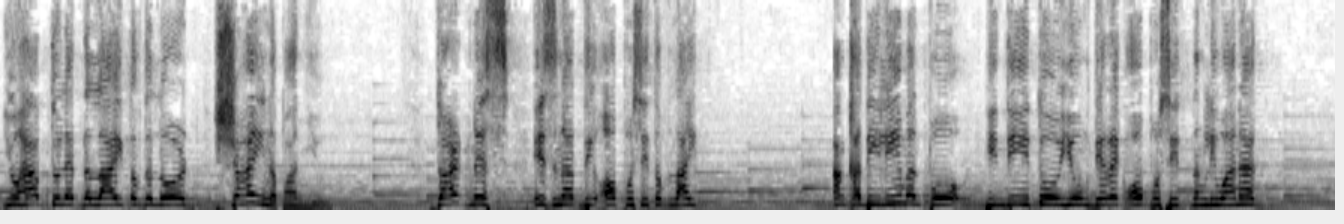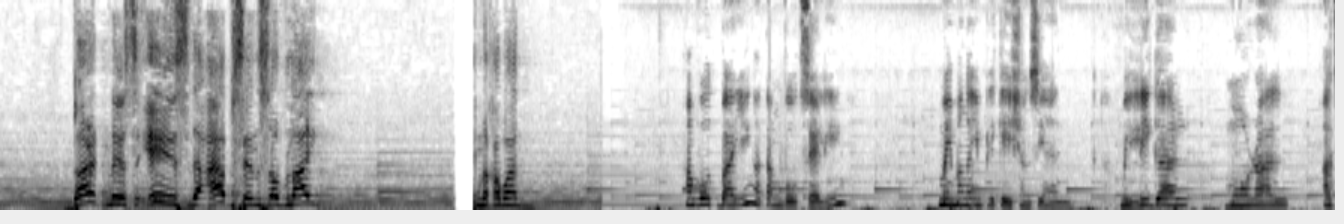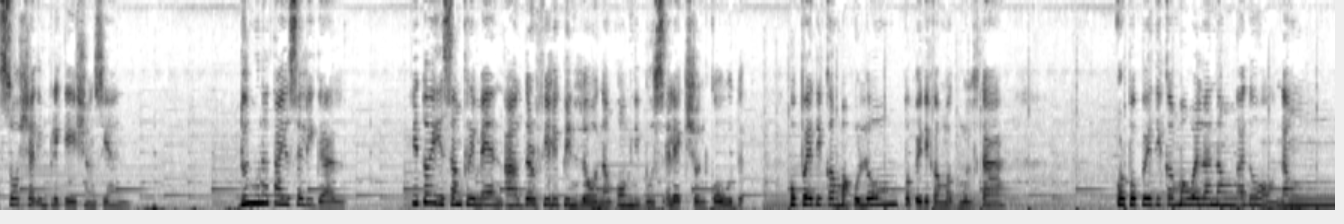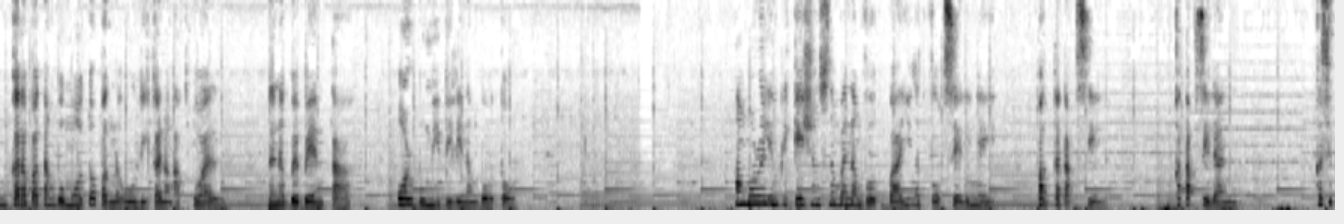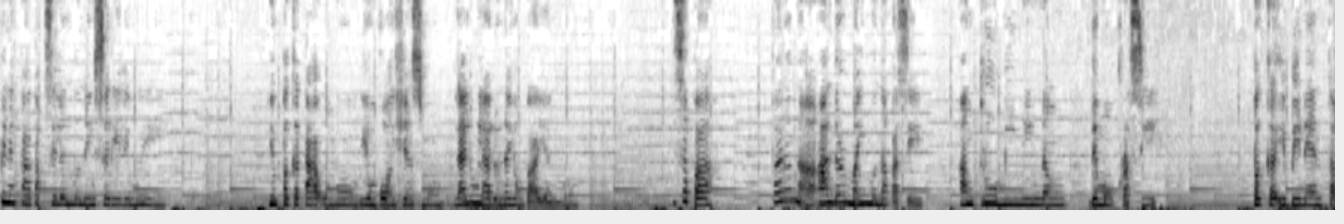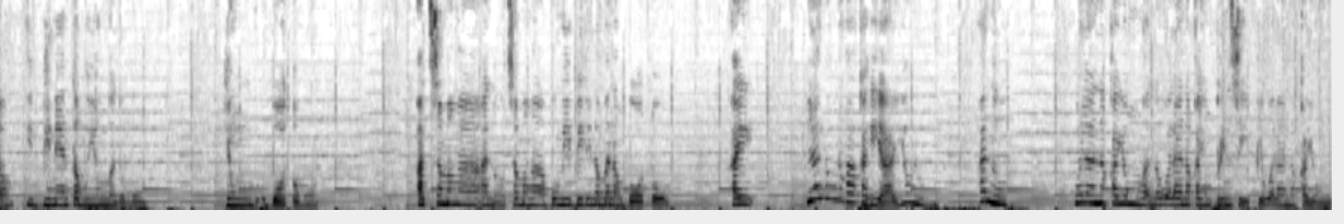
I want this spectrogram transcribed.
You have to let the light of the Lord shine upon you. Darkness is not the opposite of light. Ang kadiliman po, hindi ito yung direct opposite ng liwanag. Darkness is the absence of light. Nakawan. Ang vote buying at ang vote selling, may mga implications yan. May legal, moral, at social implications yan. Doon muna tayo sa legal. Ito ay isang krimen under Philippine law ng Omnibus Election Code. Po pwede kang makulong, pwede kang magmulta, or po pwede kang mawala ng ano, ng karapatang bumoto pag nahuli ka ng aktwal na nagbebenta or bumibili ng boto. Ang moral implications naman ng vote buying at vote selling ay pagtataksil, kataksilan. Kasi pinagtataksilan mo na yung sarili mo eh. Yung pagkatao mo, yung conscience mo, lalong-lalo na yung bayan mo. Isa pa, parang na-undermine mo na kasi ang true meaning ng democracy. Pagka ibinenta, ibinenta mo yung ano mo, yung boto mo. At sa mga ano, sa mga bumibili naman ng boto, ay lalong nakakahiya yun. Ano, wala na kayong ano, wala na kayong prinsipyo, wala na kayong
